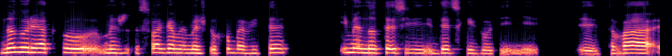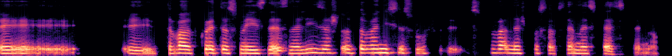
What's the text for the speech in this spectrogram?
много рядко слагаме между хубавите именно тези детски години това е, е това, от което сме излезнали, защото това ни се случва нещо съвсем естествено.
